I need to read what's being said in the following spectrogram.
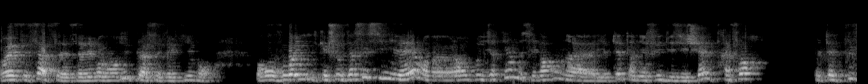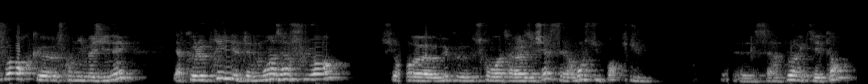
Ouais, c'est ça, ça, ça dépend de place, effectivement on voit quelque chose d'assez similaire. Euh, alors on peut se dire, tiens, mais c'est marrant, il y a peut-être un effet des échelles très fort, peut-être plus fort que ce qu'on imaginait. C'est-à-dire que le prix est peut-être moins influent, sur, euh, vu que ce qu'on voit à travers les échelles, c'est vraiment le support qui joue. Euh, c'est un peu inquiétant.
